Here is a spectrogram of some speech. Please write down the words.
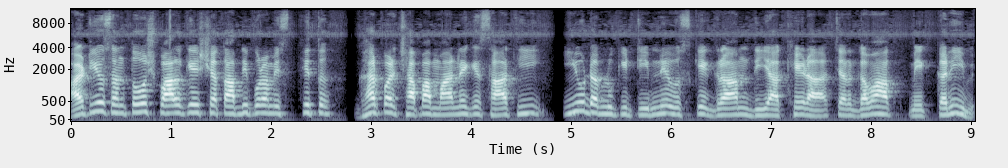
आरटीओ संतोष पाल के शताब्दीपुरम स्थित घर पर छापा मारने के साथ ही ईओडब्ल्यू की टीम ने उसके ग्राम दिया खेड़ा चरगवा में करीब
